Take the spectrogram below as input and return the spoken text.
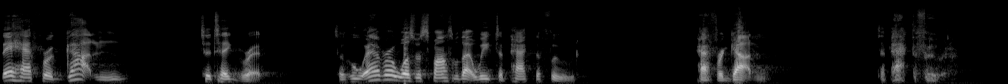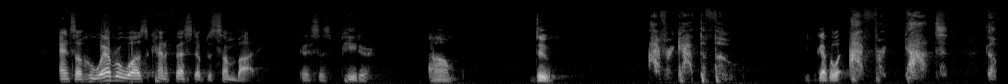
they had forgotten to take bread. So whoever was responsible that week to pack the food had forgotten to pack the food. And so whoever was kind of fessed up to somebody. And it says, Peter, um, do. I forgot the food. You forgot the way. I forgot the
